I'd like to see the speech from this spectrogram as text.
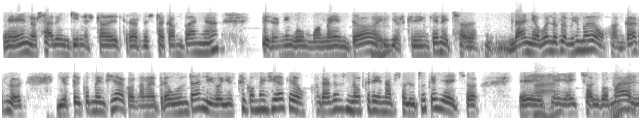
¿eh? No saben quién está detrás de esta campaña, pero en ningún momento ellos creen que han hecho daño. Bueno, es lo mismo de don Juan Carlos. Yo estoy convencida, cuando me preguntan, digo, yo estoy convencida que don Juan Carlos no cree en absoluto que haya hecho, eh, Ah, que haya hecho algo no, mal.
